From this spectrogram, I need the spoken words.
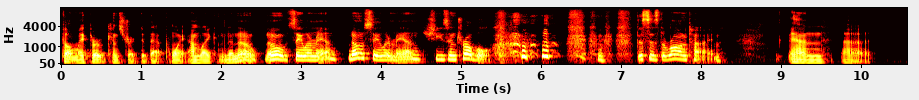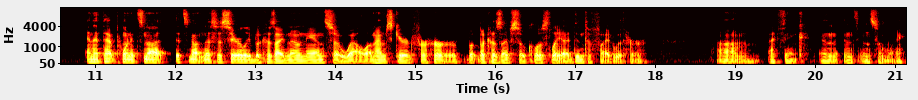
felt my throat constrict at that point. I'm like, no, no, no, Sailor Man, no, Sailor Man, she's in trouble. this is the wrong time. And uh, and at that point it's not it's not necessarily because I know Nan so well and I'm scared for her, but because I've so closely identified with her. Um, I think in, in in some way.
